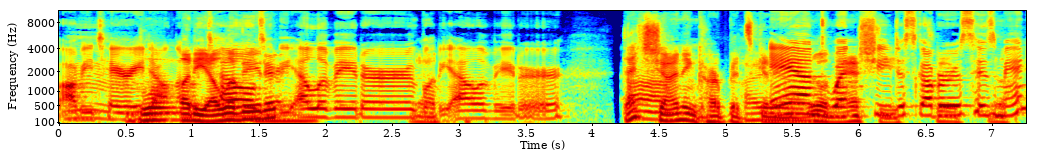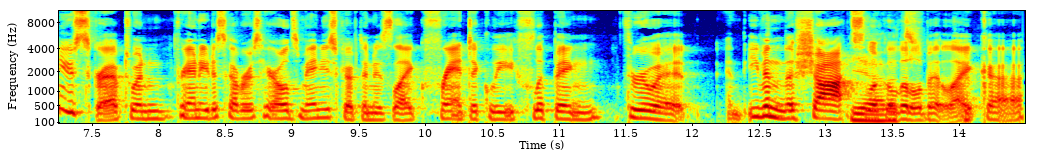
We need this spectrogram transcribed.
Bobby Terry down the Bloody hotel elevator? to the elevator, Yeah. bloody elevator. That Um, shining carpet's I- getting And real when nasty, she too. discovers his Yeah. manuscript, when Franny discovers Harold's manuscript and is like frantically flipping through it, and even the shots Yeah, look a that's- little bit like uh,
